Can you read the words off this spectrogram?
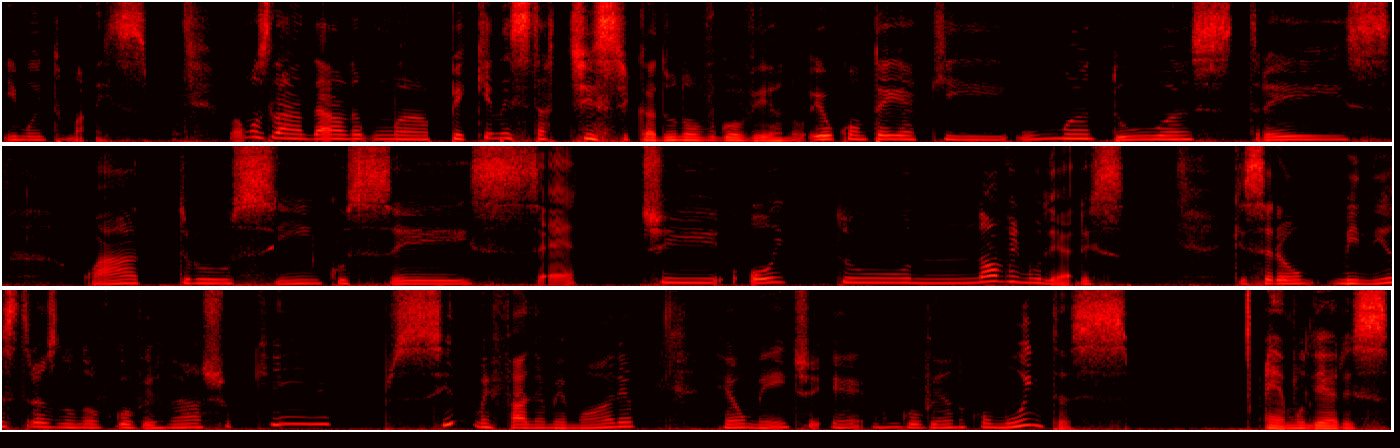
e muito mais. Vamos lá dar uma pequena estatística do novo governo. Eu contei aqui uma, duas, três, quatro, cinco, seis, sete, oito, nove mulheres que serão ministras no novo governo. Eu acho que, se não me falha a memória, realmente é um governo com muitas é, mulheres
